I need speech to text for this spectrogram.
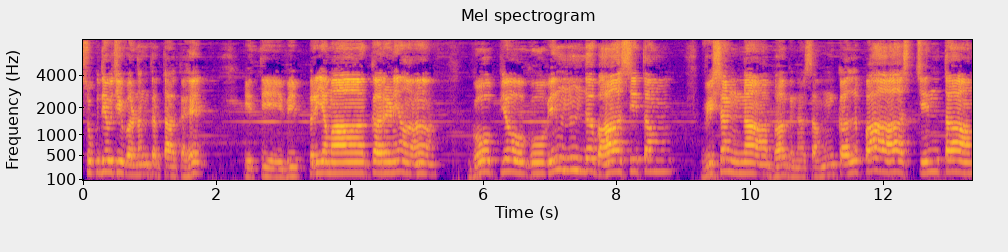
સુખદેવજી વર્ણન કરતા કહે, ઇતિ વિપ્રિયમાકર્ણ્ય ગોપ્યો ગોવિંદ ભાસિતમ, વિષન્ના ભગ્ન સંકલ્પાશ્ચિંતામ,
